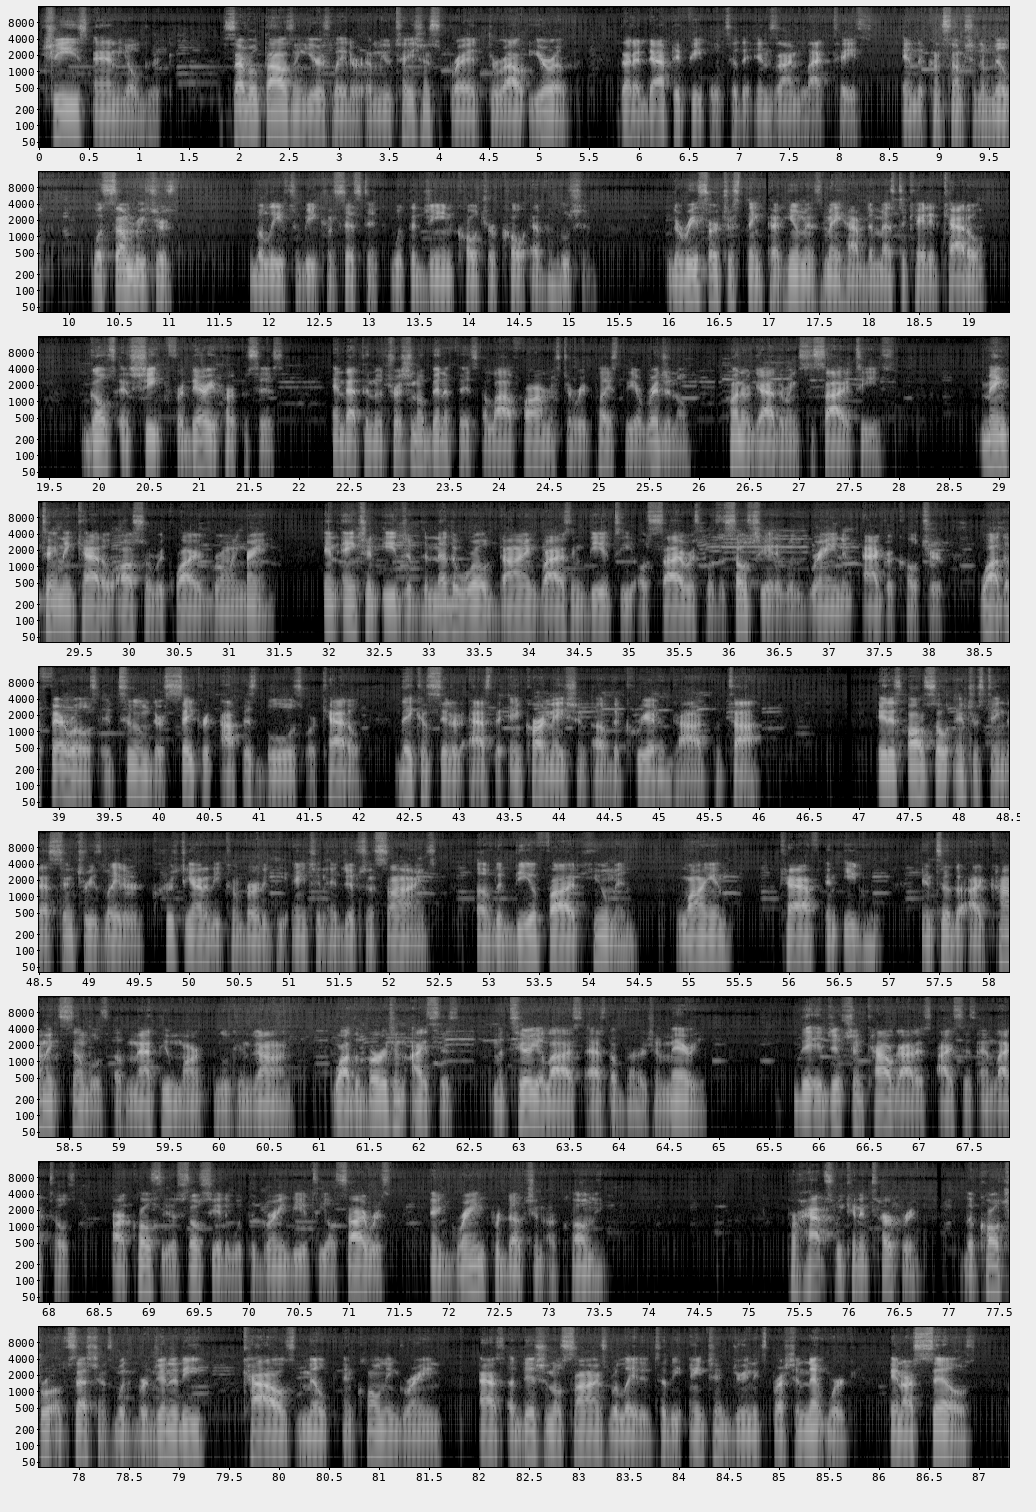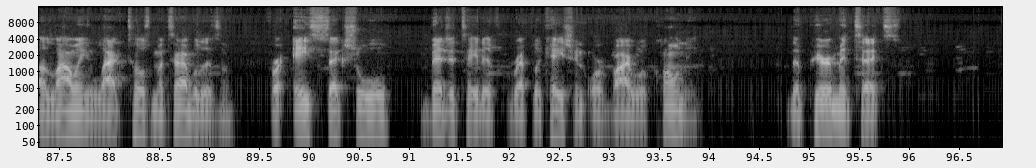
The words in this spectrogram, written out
cheese and yogurt. Several thousand years later, a mutation spread throughout Europe that adapted people to the enzyme lactase in the consumption of milk, with some researchers believed to be consistent with the gene culture coevolution. The researchers think that humans may have domesticated cattle, goats, and sheep for dairy purposes, and that the nutritional benefits allow farmers to replace the original hunter gathering societies. Maintaining cattle also required growing grain. In ancient Egypt, the netherworld dying rising deity Osiris was associated with grain and agriculture while the pharaohs entombed their sacred Apis bulls or cattle they considered as the incarnation of the creator god Ptah. It is also interesting that centuries later, Christianity converted the ancient Egyptian signs of the deified human, lion, calf, and eagle into the iconic symbols of Matthew, Mark, Luke, and John, while the Virgin Isis materialized as the Virgin Mary. The Egyptian cow goddess Isis and lactose are closely associated with the grain deity Osiris and grain production or cloning. Perhaps we can interpret the cultural obsessions with virginity, cows, milk, and cloning grain as additional signs related to the ancient gene expression network in our cells, allowing lactose metabolism for asexual vegetative replication or viral cloning. The pyramid text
